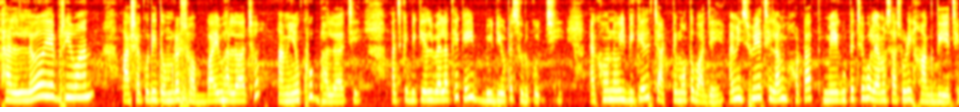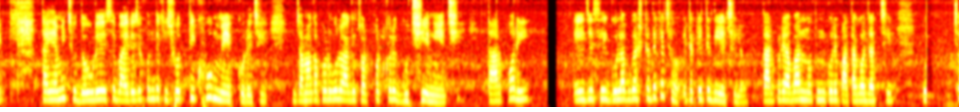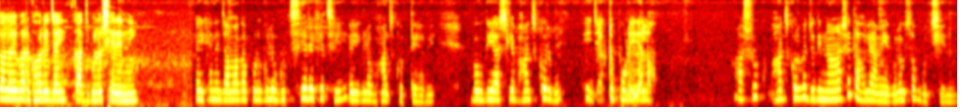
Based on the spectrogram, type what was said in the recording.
Hello everyone আশা করি তোমরা সবাই ভালো আছো। আমিও খুব ভালো আছি। আজকে বিকেলবেলা থেকেই ভিডিওটা শুরু করছি। এখন ওই বিকেল চারটে মতো বাজে। আমি শুয়েছিলাম, হঠাৎ মেঘ উঠেছে বলে আমার শাশুড়ি হাঁক দিয়েছে। তাই আমি দৌড়ে এসে বাইরে যখন দেখি সত্যি খুব মেঘ করেছে। জামা কাপড়গুলো আগে চটপট করে গুছিয়ে নিয়েছি। তারপরেই এই যে সেই গোলাপ গাছটা দেখেছ? এটা কেটে দিয়েছিল। তারপরে আবার নতুন করে পাতা গজাচ্ছে। চলো এবার ঘরে যাই কাজগুলো সেরে নিই। এইখানে জামা কাপড়গুলো গুছিয়ে রেখেছি এইগুলো ভাঁজ করতে হবে। বৌদি আসলে ভাঁজ করবে? এই যে একটা পড়ে গেল। আসুক ভাঁজ করবে যদি না আসে তাহলে আমি এগুলো সব গুছিয়ে নেব।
